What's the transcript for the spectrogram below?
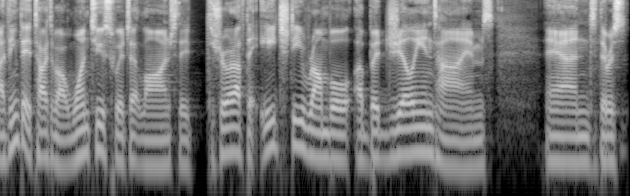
I think they talked about one two switch at launch. They showed off the HD Rumble a bajillion times, and there was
